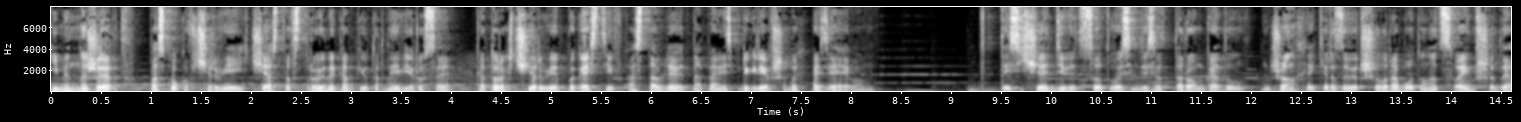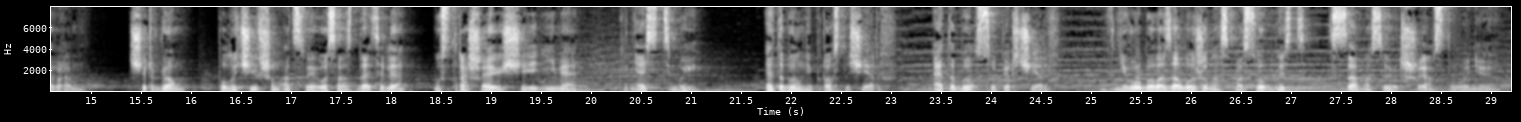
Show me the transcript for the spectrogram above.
Именно жертв, поскольку в червей часто встроены компьютерные вирусы, которых черви, погостив, оставляют на память пригревшим их хозяевам. В 1982 году Джон Хекер завершил работу над своим шедевром – червем, получившим от своего создателя устрашающее имя «Князь тьмы». Это был не просто червь, это был суперчервь. В него была заложена способность к самосовершенствованию –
